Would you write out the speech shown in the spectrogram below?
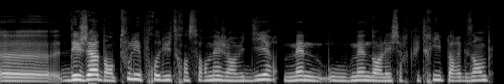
euh, déjà dans tous les produits transformés, j'ai envie de dire, même ou même dans les charcuteries par exemple,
